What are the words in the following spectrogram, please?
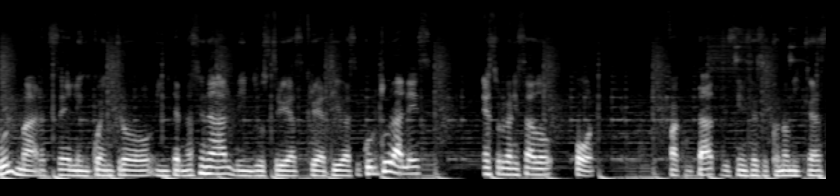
Culmars, el encuentro internacional de industrias creativas y culturales, es organizado por Facultad de Ciencias Económicas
